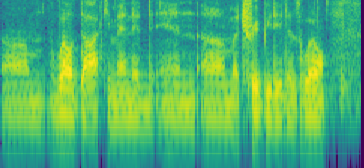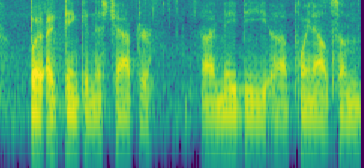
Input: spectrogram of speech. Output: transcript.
um, well documented and um, attributed as well. But I think in this chapter, I maybe uh, point out some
